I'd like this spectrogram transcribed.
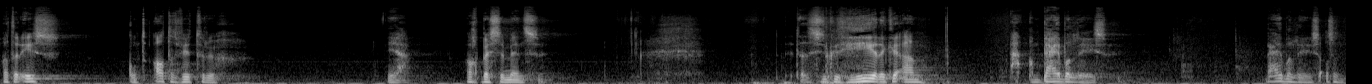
Wat er is, komt altijd weer terug. Ja, ach beste mensen. Dat is natuurlijk het heerlijke aan, aan Bijbel lezen. Bijbel lezen als een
